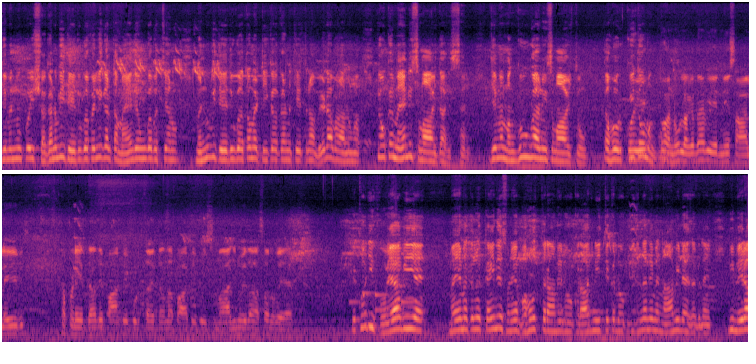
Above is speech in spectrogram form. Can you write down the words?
ਜੇ ਮੈਨੂੰ ਕੋਈ ਸ਼ਗਨ ਵੀ ਦੇ ਦੂਗਾ ਪਹਿਲੀ ਗੱਲ ਤਾਂ ਮੈਂ ਦੇਵਾਂਗਾ ਬੱਚਿਆਂ ਨੂੰ ਮੈਨੂੰ ਵੀ ਦੇ ਦੂਗਾ ਤਾਂ ਮੈਂ ਟੀਕਾਕਰਨ ਚੇਤਨਾ ਵਿਹੜਾ ਬਣਾ ਲੂੰਗਾ ਕਿਉਂਕਿ ਮੈਂ ਵੀ ਸਮਾਜ ਦਾ ਹਿੱਸਾ ਹਾਂ ਜੇ ਮੈਂ ਮੰਗੂਗਾ ਨਹੀਂ ਸਮਾਜ ਤੋਂ ਤਾਂ ਹੋਰ ਕੀ ਤੋਂ ਕੋਈ ਮੰਗੂ ਤੁਹਾਨੂੰ ਲੱਗਦਾ ਵੀ ਇੰਨੇ ਸਾਲ ਇਹ ਕੱਪੜੇ ਇਦਾਂ ਦੇ ਪਾ ਕੇ ਕੁੜਤਾ ਇਦਾਂ ਦਾ ਪਾ ਕੇ ਕੋਈ ਸਮਾਜ ਨੂੰ ਇਹਦਾ ਅਸਰ ਹੋਇਆ? ਦੇਖੋ ਜੀ ਹੋਇਆ ਵੀ ਹੈ ਮੈਂ ਮਤਲਬ ਕਹਿੰਦੇ ਸੁਣਿਆ ਬਹੁਤ ਤਰ੍ਹਾਂ ਦੇ ਲੋਕ, ਰਾਜਨੀਤਿਕ ਲੋਕ ਵੀ ਜਿਨ੍ਹਾਂ ਦੇ ਮੈਂ ਨਾਮ ਹੀ ਲੈ ਸਕਦਾ ਵੀ ਮੇਰਾ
